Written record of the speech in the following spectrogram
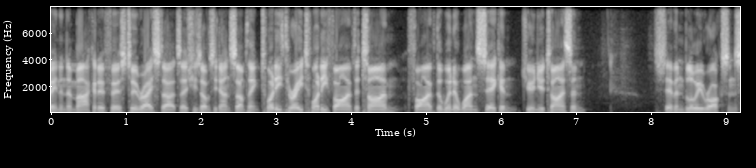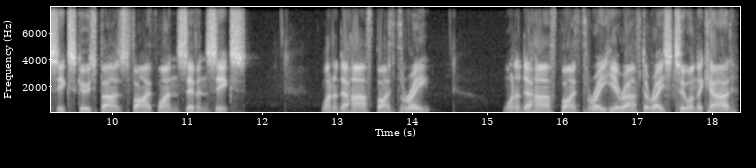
been in the market her first two race starts, so she's obviously done something. 23.25 the time, five the winner, one second. Junior Tyson, seven Bluey Rocks and six Goose Buzz. Five one seven six. One and a half by three. One and a half by three here after race two on the card.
